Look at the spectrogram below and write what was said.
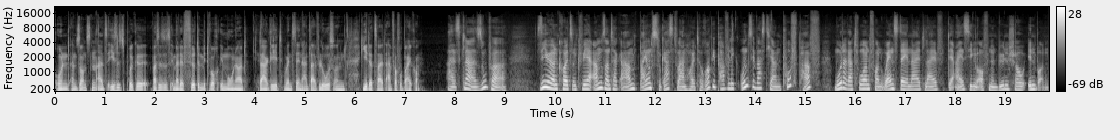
Und ansonsten als Eselsbrücke, was ist es? Immer der vierte Mittwoch im Monat. Da geht Wednesday Night Live los und jederzeit einfach vorbeikommen. Alles klar, super. Sie hören Kreuz und Quer am Sonntagabend. Bei uns zu Gast waren heute Robbie Pavlik und Sebastian Puffpaff, Moderatoren von Wednesday Night Live, der einzigen offenen Bühnenshow in Bonn.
